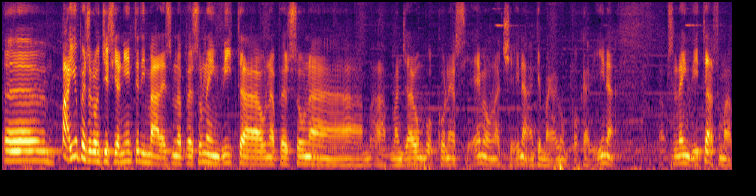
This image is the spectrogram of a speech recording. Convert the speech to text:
Eh, ma io penso che non ci sia niente di male se una persona invita una persona a- a mangiare un boccone assieme, una cena anche magari un po' carina, se la invita insomma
